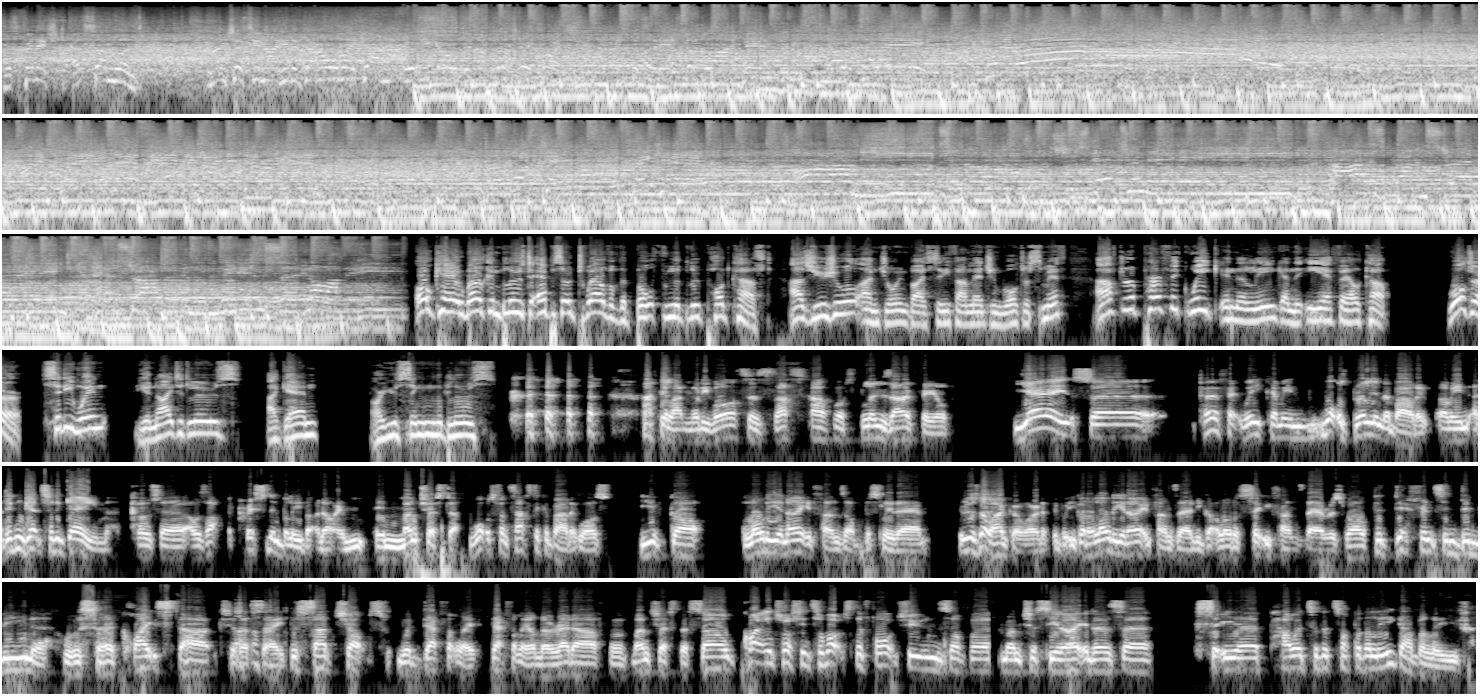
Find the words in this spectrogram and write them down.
has finished at Sunderland. Manchester United have done all they can. That would be for the three points. Manchester City are still alive here. Okay, welcome Blues to episode 12 of the Bolt from the Blue podcast. As usual, I'm joined by City fan legend Walter Smith after a perfect week in the league and the EFL Cup. Walter, City win, United lose, again. Are you singing the blues? I feel like muddy waters. That's how much blues I feel. Yeah, it's a perfect week. I mean, what was brilliant about it? I mean, I didn't get to the game because uh, I was at a christening, believe it or not, in, in Manchester. What was fantastic about it was you've got a load of United fans, obviously, there. There's no aggro or anything, but you've got a load of United fans there and you've got a load of City fans there as well. The difference in demeanour was uh, quite stark, should I say. the sad chops were definitely, definitely on the red half of Manchester. So quite interesting to watch the fortunes of uh, Manchester United as uh, City uh, powered to the top of the league, I believe.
